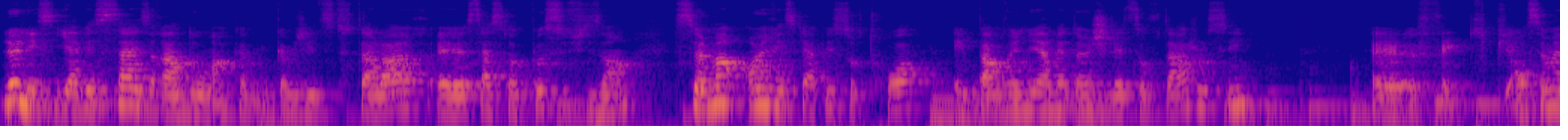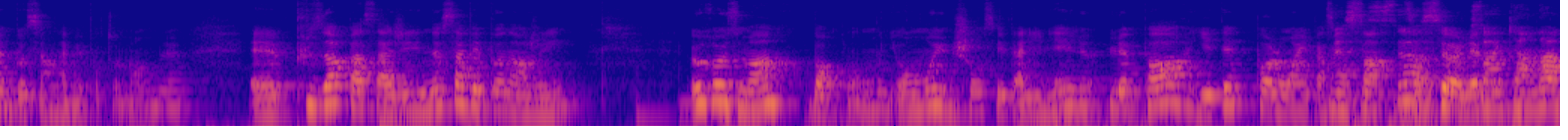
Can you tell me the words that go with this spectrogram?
Là, les- il y avait 16 radeaux, hein, comme, comme j'ai dit tout à l'heure, euh, ça ne sera pas suffisant. Seulement un rescapé sur trois est parvenu à mettre un gilet de sauvetage aussi. Euh, fait que- puis on sait même pas s'il y en avait pour tout le monde. là. Euh, plusieurs passagers ne savaient pas nager. Heureusement, bon, au, au moins une chose est allée bien, là, le port, il était pas loin parce qu'on c'est ça. le- un canal,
